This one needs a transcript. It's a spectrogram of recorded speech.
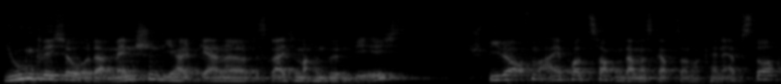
Jugendliche oder Menschen, die halt gerne das gleiche machen würden wie ich. Spiele auf dem iPod zocken, damals gab es auch noch keinen App Store.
